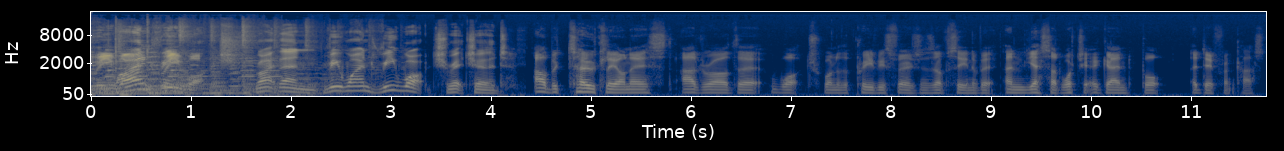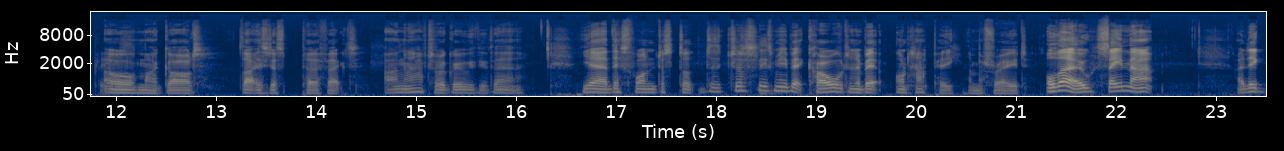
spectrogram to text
Rewind Rewatch. Right then, rewind, rewatch, Richard. I'll be totally honest. I'd rather watch one of the previous versions I've seen of it, and yes, I'd watch it again, but a different cast, please. Oh my god, that is just perfect. I'm gonna have to agree with you there. Yeah, this one just just leaves me a bit cold and a bit unhappy. I'm afraid. Although saying that, I did,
